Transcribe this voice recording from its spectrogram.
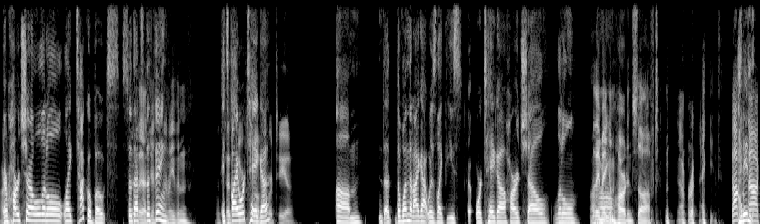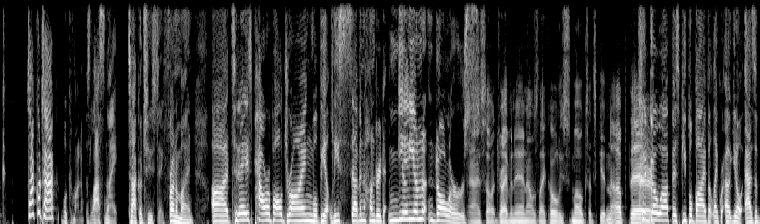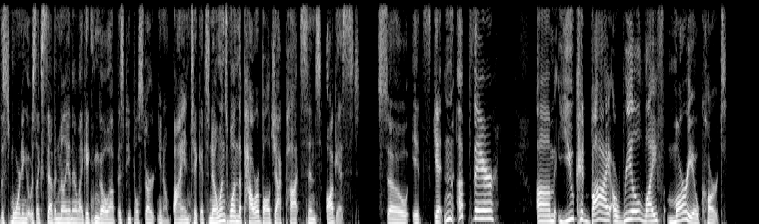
They're hard shell little like taco boats. So that's the thing. even. It It's says by soft- soft Ortega. tortilla. Um, the the one that I got was like these Ortega hard shell little. They make them hard and soft. All right. Taco I didn't- talk. Taco Talk. Well, come on, it was last night. Taco Tuesday, friend of mine. Uh, today's Powerball drawing will be at least seven hundred million dollars. Yeah, I saw it driving in. I was like, holy smokes, that's getting up there. could go up as people buy, but like uh, you know, as of this morning, it was like seven million. They're like it can go up as people start you know buying tickets. No one's won the Powerball jackpot since August, so it's getting up there. Um, you could buy a real life Mario Kart.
